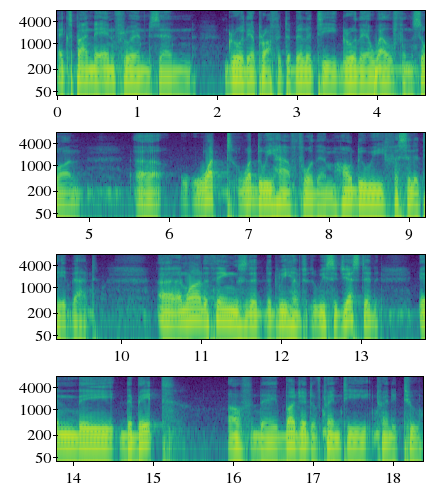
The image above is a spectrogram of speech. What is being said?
expand their influence and grow their profitability, grow their wealth, and so on. Uh, what what do we have for them? How do we facilitate that? Uh, and one of the things that, that we have we suggested in the debate of the budget of 2022,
